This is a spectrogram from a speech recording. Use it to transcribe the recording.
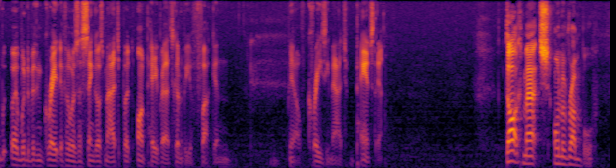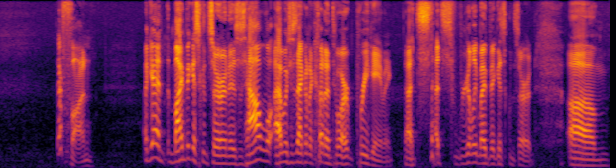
we, it would have been great if it was a singles match, but on paper, that's going to be a fucking, you know, crazy match. Pants down. Dark match on a Rumble. They're fun. Again, my biggest concern is, is how how much is that going to cut into our pre gaming? That's that's really my biggest concern. Um,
